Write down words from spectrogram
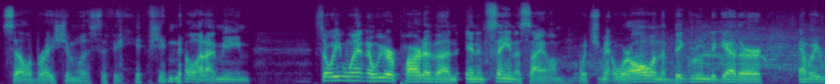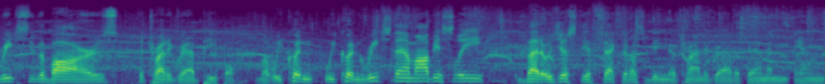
celebration list, if you, if you know what I mean. So we went and we were part of an, an insane asylum, which meant we're all in the big room together, and we reached through the bars to try to grab people, but we couldn't. We couldn't reach them, obviously, but it was just the effect of us being there trying to grab at them and, and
